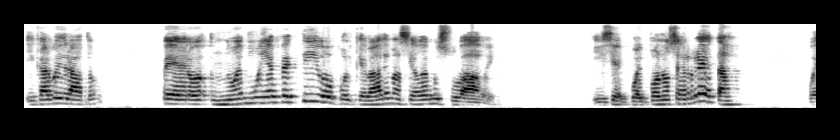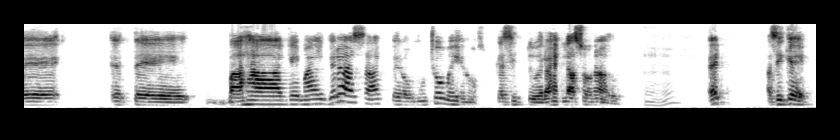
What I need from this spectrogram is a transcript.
y carbohidratos, pero no es muy efectivo porque va demasiado muy suave. Y si el cuerpo no se reta, pues este, vas a quemar grasa, pero mucho menos que si estuvieras en la zona 2. ¿Eh? Así que,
